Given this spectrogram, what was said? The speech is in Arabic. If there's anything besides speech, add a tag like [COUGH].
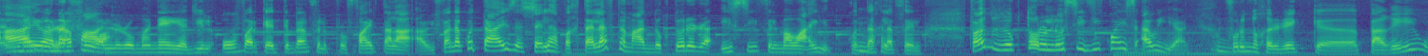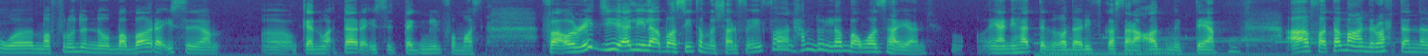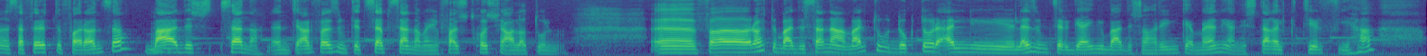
أيوه. رفعه الرومانية دي ال over كانت تبان في ال profile طالعة قوي فأنا كنت عايزة أشيلها فاختلفت مع الدكتور الرئيسي في المواعيد كنت. داخلة فيلم فقلت الدكتور له CV كويس قوي يعني. المفروض إنه خريج آه، باريس ومفروض إنه بابا رئيس آه، كان وقتها رئيس التجميل في مصر. ف already قال لي لا بسيطة مش عارفه إيه. فالحمد لله بوظها يعني. يعني هتك غضاريف كسر عظم بتاع. آه فطبعا رحت أنا سافرت فرنسا بعد سنة. لأن أنت عارفة لازم تتساب سنة ما ينفعش تخشي على طول. آه فرحت بعد سنة عملت والدكتور قال لي لازم ترجعي لي بعد شهرين كمان يعني اشتغل كتير فيها.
